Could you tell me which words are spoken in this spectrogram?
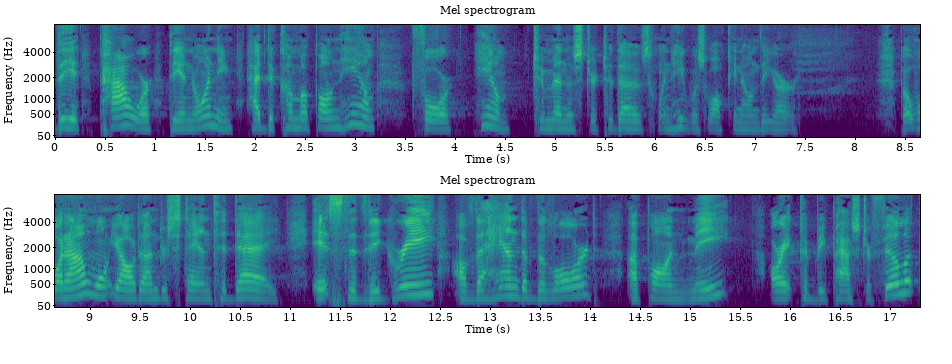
the power, the anointing had to come upon him for him to minister to those when he was walking on the earth. But what I want y'all to understand today, it's the degree of the hand of the Lord upon me, or it could be Pastor Philip,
